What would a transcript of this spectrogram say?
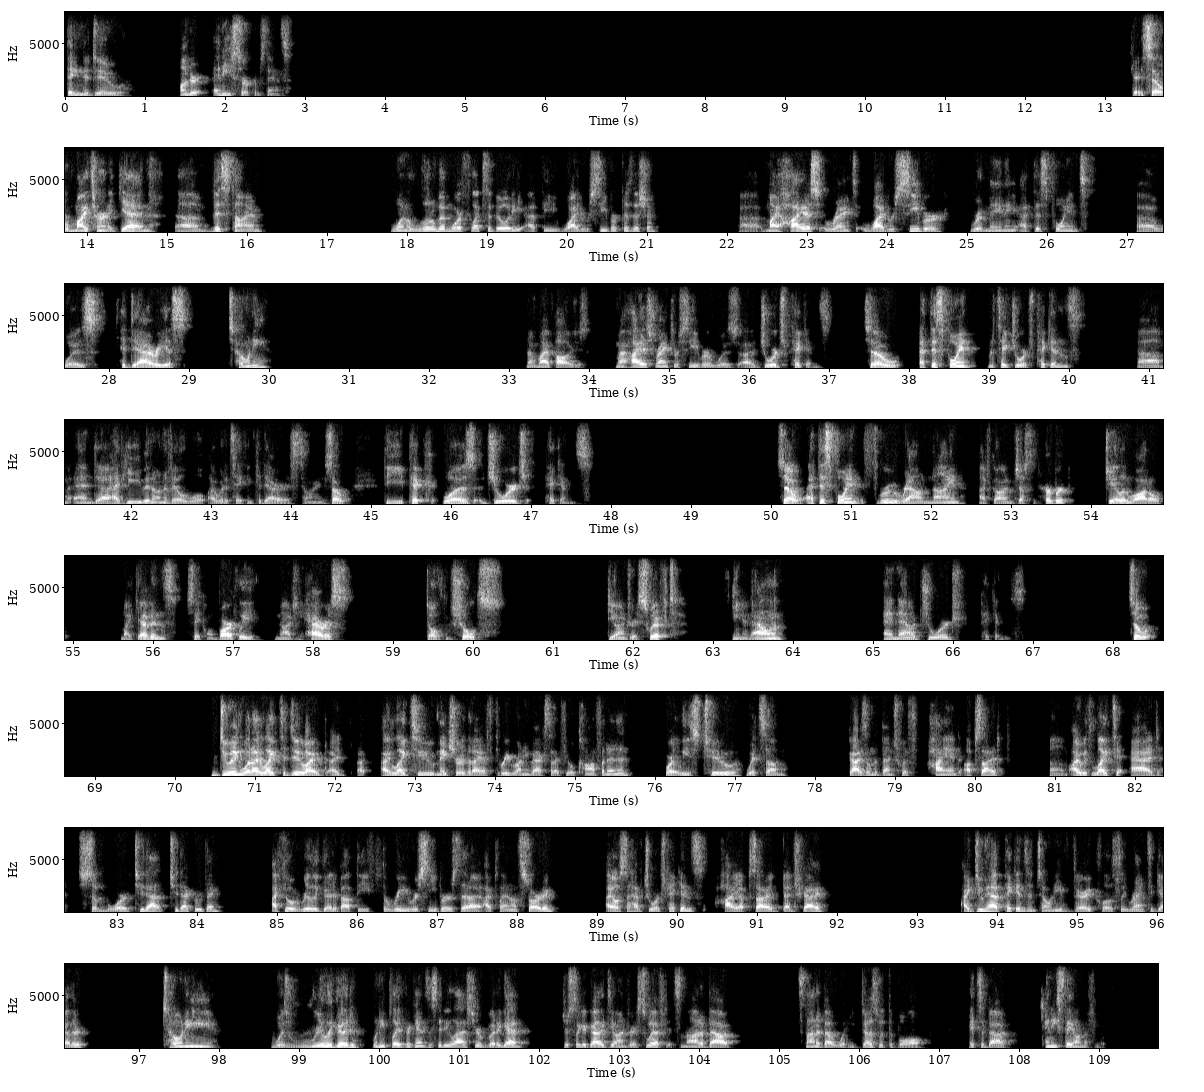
thing to do under any circumstance. Okay, so my turn again. Um, this time, want a little bit more flexibility at the wide receiver position. Uh, my highest ranked wide receiver remaining at this point uh, was Kadarius Toney. No, my apologies. My highest ranked receiver was uh, George Pickens. So at this point, I'm going to take George Pickens. Um, and uh, had he been unavailable, I would have taken Kadarius Toney. So the pick was George Pickens. So at this point, through round nine, I've gone Justin Herbert, Jalen Waddle, Mike Evans, Saquon Barkley, Najee Harris, Dalton Schultz, D'Andre Swift, Keenan Allen, and now George Pickens. So doing what I like to do, I, I I like to make sure that I have three running backs that I feel confident in, or at least two with some guys on the bench with high end upside. Um, I would like to add some more to that to that grouping. I feel really good about the three receivers that I, I plan on starting. I also have George Pickens, high upside bench guy. I do have Pickens and Toney very closely ranked together. Toney was really good when he played for Kansas City last year. But again, just like a guy like D'Andre Swift, it's not about it's not about what he does with the ball. It's about can he stay on the field.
